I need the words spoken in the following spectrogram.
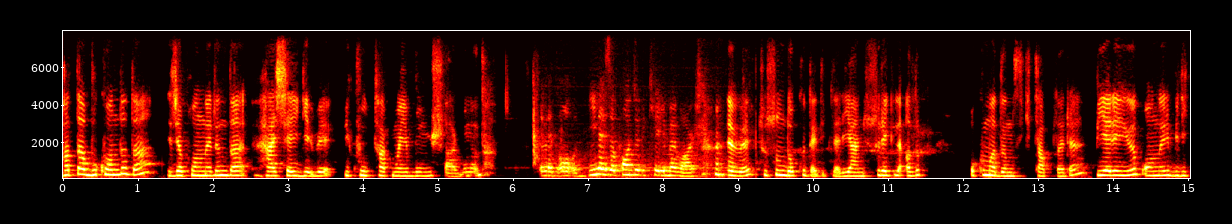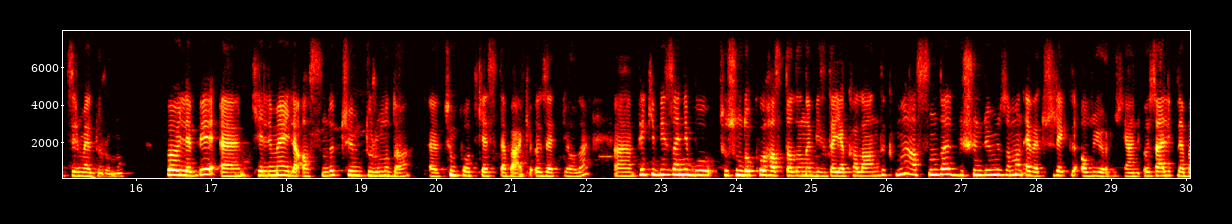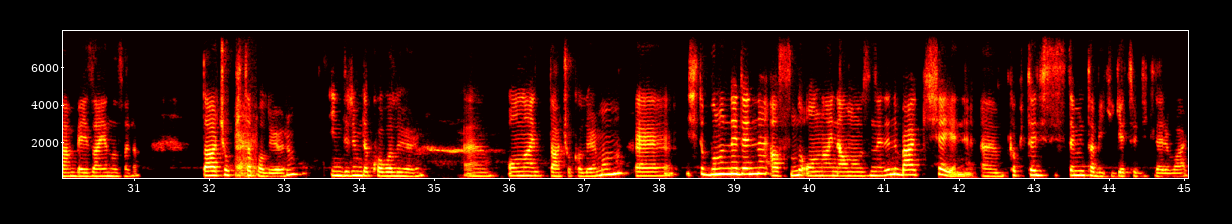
Hatta bu konuda da Japonların da her şey gibi bir kulp takmayı bulmuşlar buna da. Evet, o yine Japonca bir kelime var. evet, tusun doku dedikleri. Yani sürekli alıp okumadığımız kitapları bir yere yığıp onları biriktirme durumu. Böyle bir e, kelimeyle aslında tüm durumu da e, tüm podcast'te belki özetliyorlar. E, peki biz hani bu tusun doku hastalığına biz de yakalandık mı? Aslında düşündüğümüz zaman evet sürekli alıyoruz. Yani özellikle ben Beyza'ya nazaran daha çok kitap alıyorum. İndirim de kovalıyorum. Ee, online daha çok alıyorum ama e, işte bunun nedeni aslında online almamızın nedeni belki şey yani e, kapitalist sistemin tabii ki getirdikleri var.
